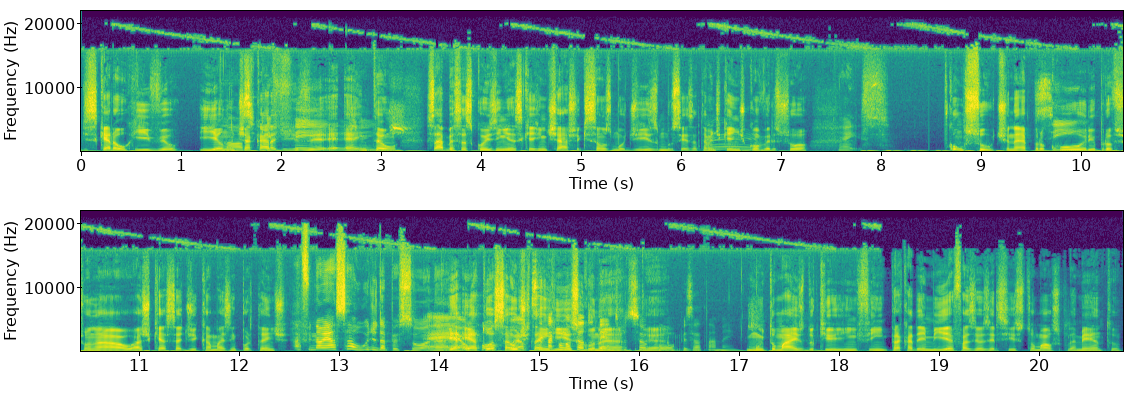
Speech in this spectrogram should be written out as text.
disse que era horrível e eu não Nossa, tinha cara de dizer. feio, É, é, então, sabe essas coisinhas que a gente acha que são os modismos, exatamente o que a gente conversou? É isso. Consulte, né? Procure profissional. Acho que essa é a dica mais importante. Afinal, é a saúde da pessoa, né? É- é o a tua corpo, saúde é o que tá você em colocando risco, né? dentro do seu É. corpo, exatamente. Muito mais do que, enfim, para academia, fazer o exercício, tomar o suplemento,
